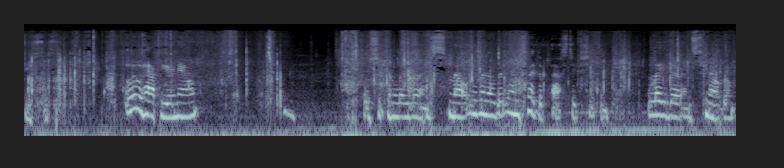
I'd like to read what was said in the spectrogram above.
she's just a little happier now. So she can lay there and smell. Even though they're inside the plastic, she can lay there and smell them.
